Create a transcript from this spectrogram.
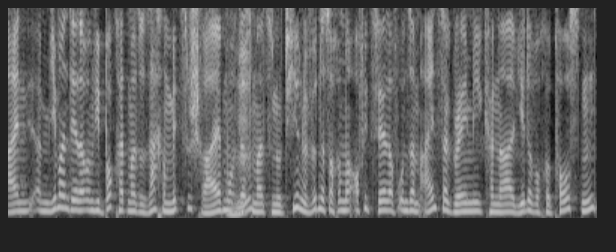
ein, ähm, jemand, der da irgendwie Bock hat, mal so Sachen mitzuschreiben und das mal zu notieren. Wir würden das auch immer offiziell auf unserem Instagram-Kanal jede Woche posten,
